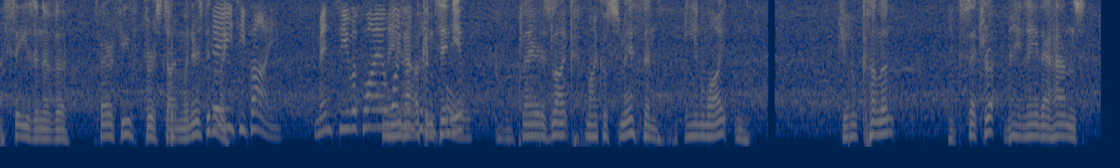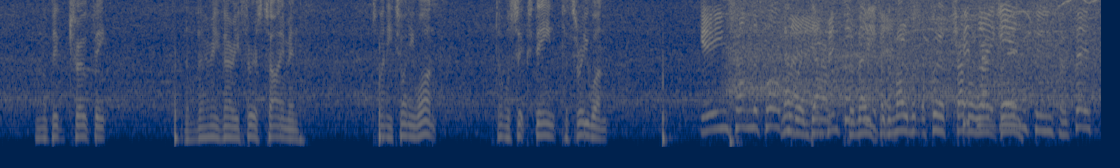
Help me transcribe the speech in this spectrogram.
a season of uh, a fair few first-time winners, didn't we? 85. Mensur require Maybe that'll continue. And players like Michael Smith and Ian White and Joe Cullen, etc., may lay their hands on the big trophy for the very, very first time in 2021. Double 16 to 3 1. Game on the fourth Never in doubt Mensur for me for the moment the first treble went leg in. in for fist.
